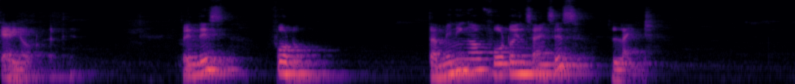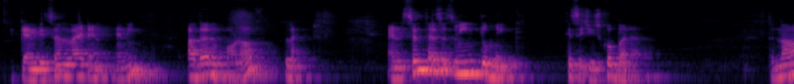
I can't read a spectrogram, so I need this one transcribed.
carry out करते हैं तो इन दिस फोटो द मीनिंग ऑफ फोटो इन साइंस इज light it can be sunlight and any other mode of light and synthesis mean to make किसी चीज को बनाना तो now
